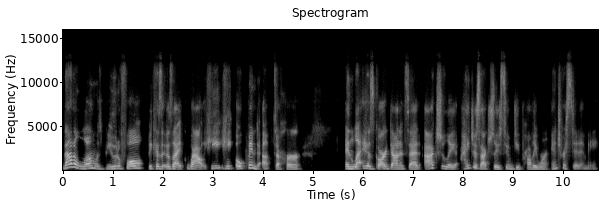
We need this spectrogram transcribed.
that alone was beautiful because it was like wow he he opened up to her and let his guard down and said actually i just actually assumed you probably weren't interested in me.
